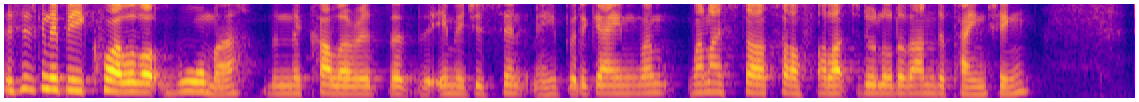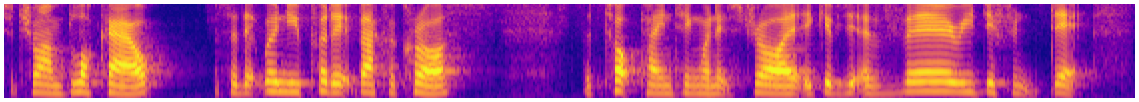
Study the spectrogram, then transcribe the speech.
This is going to be quite a lot warmer than the colour that the image has sent me. But again, when, when I start off, I like to do a lot of underpainting to try and block out so that when you put it back across, the top painting, when it's dry, it gives it a very different depth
